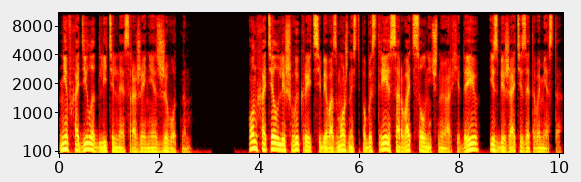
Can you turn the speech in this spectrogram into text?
не входило длительное сражение с животным. Он хотел лишь выкроить себе возможность побыстрее сорвать солнечную орхидею и сбежать из этого места.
